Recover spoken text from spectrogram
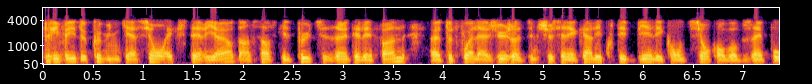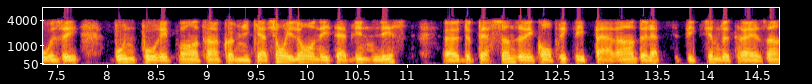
privé de communication extérieure, dans le sens qu'il peut utiliser un téléphone. Euh, toutefois, la juge a dit, Monsieur Sénécal, écoutez bien les conditions qu'on va vous imposer. Vous ne pourrez pas entrer en communication. Et là, on a établi une liste euh, de personnes. Vous avez compris que les parents de la petite victime de 13 ans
